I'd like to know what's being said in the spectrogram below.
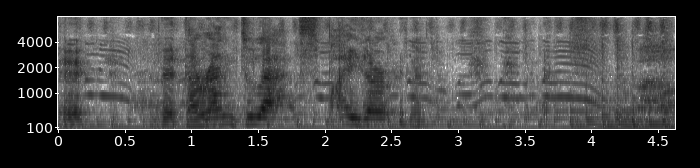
Eh, the Tarantula Spider.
